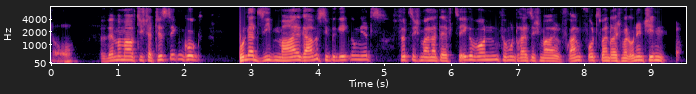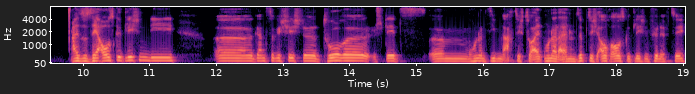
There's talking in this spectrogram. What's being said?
ja, wenn man mal auf die Statistiken guckt, 107 Mal gab es die Begegnung jetzt. 40 Mal hat der FC gewonnen, 35 Mal Frankfurt, 32 Mal unentschieden. Also sehr ausgeglichen die äh, ganze Geschichte. Tore stets ähm, 187 zu 171 auch ausgeglichen für den FC.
